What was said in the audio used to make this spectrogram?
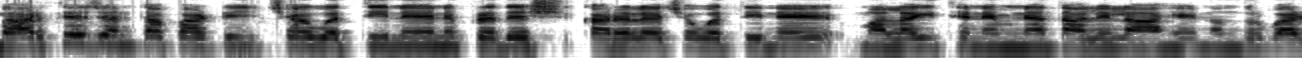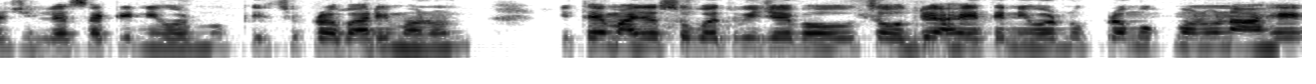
भारतीय जनता पार्टीच्या वतीने आणि प्रदेश कार्यालयाच्या वतीने मला इथे नेमण्यात आलेलं आहे. नंदुरबार जिल्ह्यासाठी निवडणुकीचे प्रभारी म्हणून इथे माझ्यासोबत विजय भाऊ चौधरी आहे. ते निवडणूक प्रमुख म्हणून आहे.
